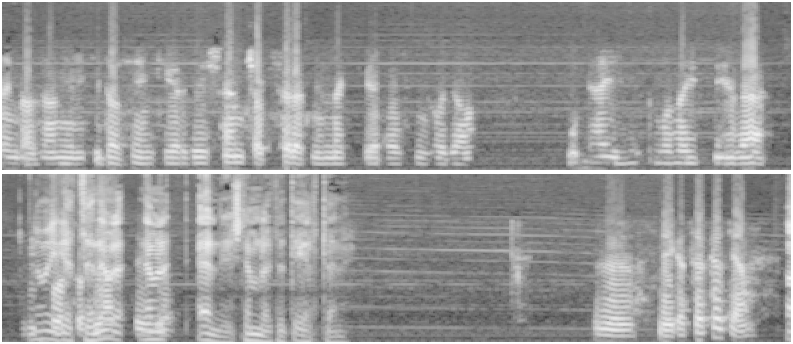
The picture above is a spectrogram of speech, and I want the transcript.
nem igazán élik ide az én kérdésem, csak szeretném megkérdezni, hogy a helyi vonai féle Na, még egyszer, nem, nem, elnézést, nem lehetett érteni. Ö, még egyszer kezdjem? A,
